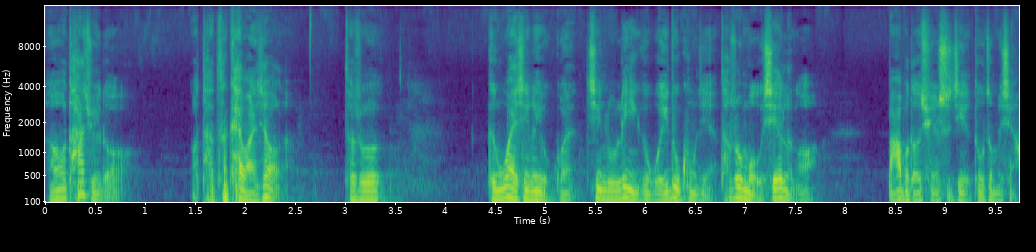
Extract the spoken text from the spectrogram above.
然后他觉得，哦，他在开玩笑了。他说：“跟外星人有关，进入另一个维度空间。”他说：“某些人啊，巴不得全世界都这么想。”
